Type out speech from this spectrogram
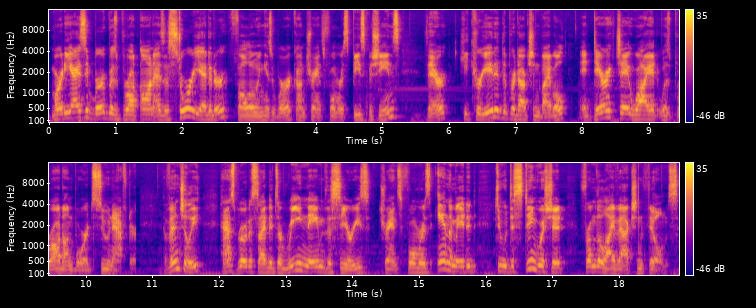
Marty Isenberg was brought on as a story editor following his work on Transformers Beast Machines. There, he created the production Bible, and Derrick J. Wyatt was brought on board soon after. Eventually, Hasbro decided to rename the series Transformers Animated to distinguish it from the live action films.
